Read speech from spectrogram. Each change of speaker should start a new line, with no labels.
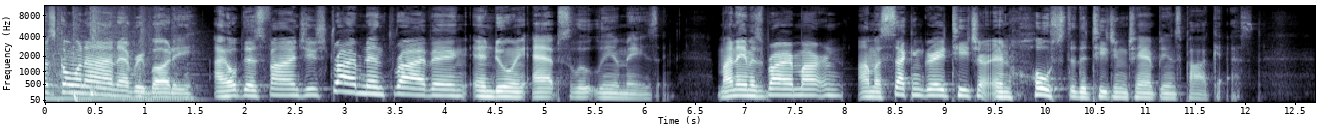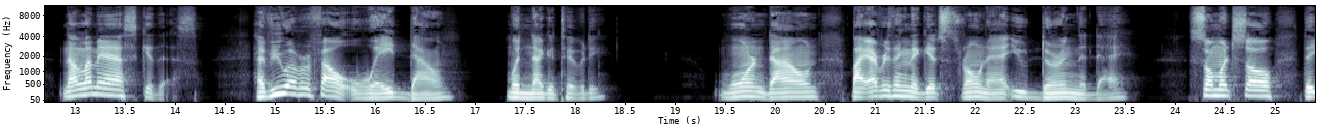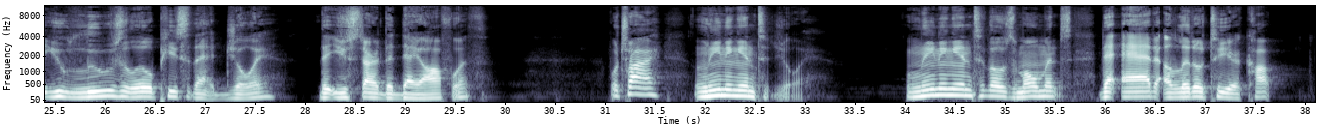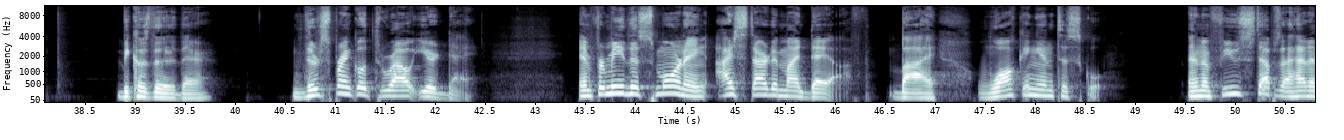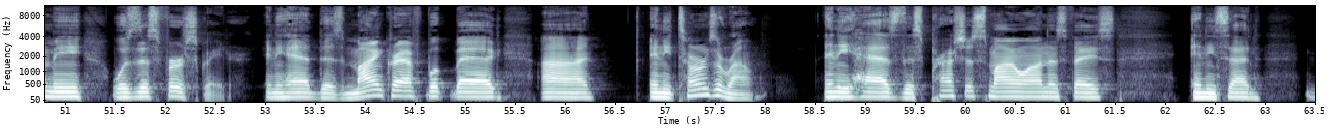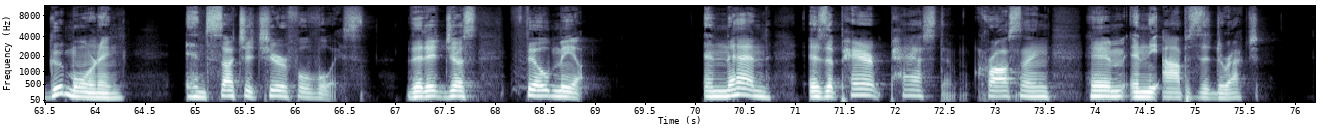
What's going on, everybody? I hope this finds you striving and thriving and doing absolutely amazing. My name is Brian Martin. I'm a second grade teacher and host of the Teaching Champions podcast. Now, let me ask you this Have you ever felt weighed down with negativity? Worn down by everything that gets thrown at you during the day? So much so that you lose a little piece of that joy that you started the day off with? Well, try leaning into joy. Leaning into those moments that add a little to your cup because they're there. They're sprinkled throughout your day. And for me this morning, I started my day off by walking into school. And a few steps ahead of me was this first grader. And he had this Minecraft book bag on. And he turns around and he has this precious smile on his face. And he said, Good morning, in such a cheerful voice that it just filled me up. And then, as a parent passed him, crossing him in the opposite direction,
